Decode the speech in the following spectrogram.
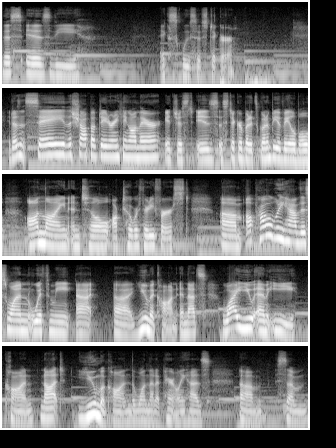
This is the exclusive sticker. It doesn't say the shop update or anything on there. It just is a sticker, but it's going to be available online until October 31st. Um, I'll probably have this one with me at uh, YumeCon, and that's Y-U-M-E con, not YumaCon, the one that apparently has um, some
